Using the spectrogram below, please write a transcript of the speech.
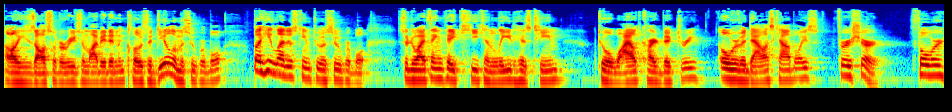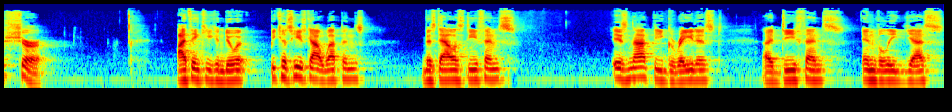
Oh, he's also the reason why they didn't close the deal in the Super Bowl, but he led his team to a Super Bowl. So do I think that he can lead his team to a wild card victory over the Dallas Cowboys? For sure. For sure. I think he can do it because he's got weapons. This Dallas defense is not the greatest uh, defense in the league. Yes,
